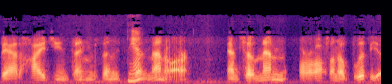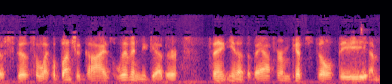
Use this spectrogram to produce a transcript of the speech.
bad hygiene things than Yeah. than men are. And so men are often oblivious. So, so like a bunch of guys living together think, you know, the bathroom gets filthy and,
